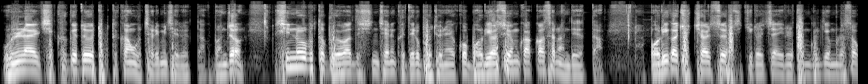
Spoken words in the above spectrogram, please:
오늘날 시크 교도의 독특한 옷차림이 제도했다. 먼저 신으로부터 부여받은 신체는 그대로 보존했고 머리와 수염 깎아서는 안 되었다. 머리가 주체할 수 없이 길어지자 이를 둥글게 물어서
